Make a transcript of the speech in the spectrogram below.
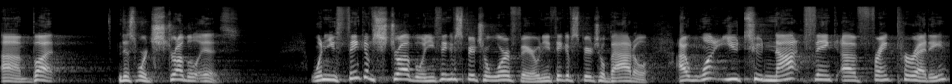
um, but this word struggle is. When you think of struggle, when you think of spiritual warfare, when you think of spiritual battle, I want you to not think of Frank Peretti.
